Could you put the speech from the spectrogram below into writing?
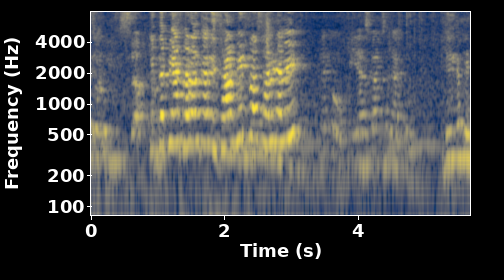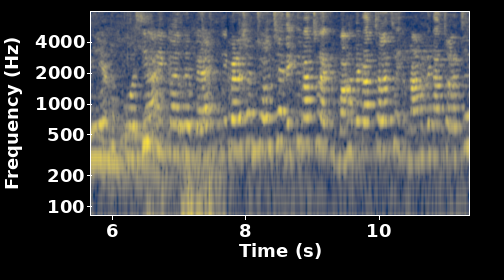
कितना प्याज बदल कर रही सामने प्याज सामने अभी देखो प्याज काट প্রিপারেশন চলছে দেখতে পাচ্ছ একজন বাঁ কাজ চালাচ্ছে কাজ চালাচ্ছে।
